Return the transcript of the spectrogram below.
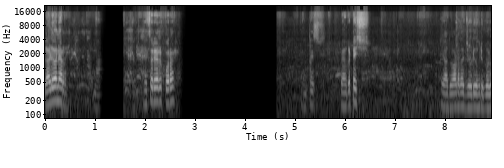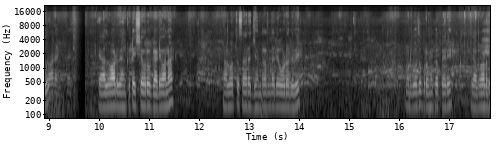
ಗಾಡಿ ಓನರ್ ಹೆಸರು ಯಾರು ಪೋರ? ವೆಂಕಟೇಶ್. ವೆಂಕಟೇಶ್. ಯಾದವಾಡದ ಜೋಡಿ ಹುರಿಗಳು. ಯಾದವಾಡ ವೆಂಕಟೇಶ್ ಅವರು ಗಾಡಿವನ. ನಲ್ವತ್ತು ಸಾವಿರ ಜನರಲ್ದಲ್ಲಿ ಓಡಲ್ವಿ. ನೋಡ್ಬೋದು ಪ್ರಮುಖ ಪೇರಿ ಯಾದವಾಡದ.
